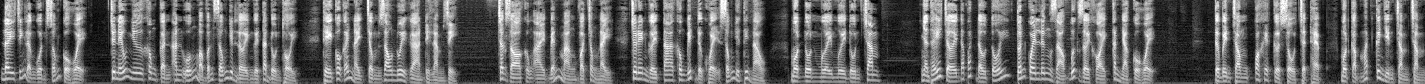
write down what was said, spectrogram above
Đây chính là nguồn sống của Huệ. Chứ nếu như không cần ăn uống mà vẫn sống như lời người ta đồn thổi, thì cô gái này trồng rau nuôi gà để làm gì? Chắc do không ai bén màng vào trong này, cho nên người ta không biết được Huệ sống như thế nào. Một đồn mười, mười đồn trăm, Nhận thấy trời đã bắt đầu tối, Tuấn quay lưng dạo bước rời khỏi căn nhà cổ Huệ. Từ bên trong qua khe cửa sổ chật hẹp, một cặp mắt cứ nhìn chầm chầm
